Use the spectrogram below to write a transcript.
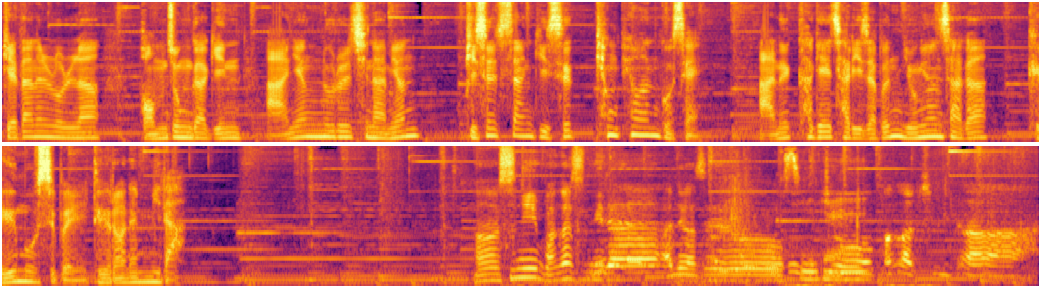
계단을 올라 범종각인 안양루를 지나면 비슬산 기슭 평평한 곳에 아늑하게 자리 잡은 용연사가 그 모습을 드러냅니다. 아 스님 반갑습니다. 안녕하세요. 반갑습니다. 반갑습니다.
